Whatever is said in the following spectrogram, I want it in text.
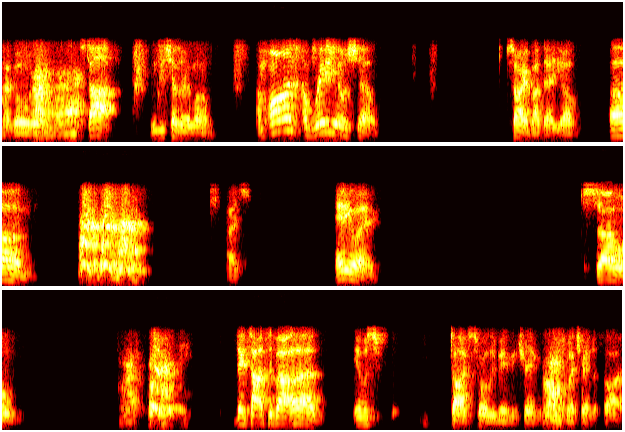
Now go over. Stop. Leave each other alone. I'm on a radio show. Sorry about that, y'all. Um. Nice. Anyway, so they talked about uh it was dogs totally made me train lose my train of thought.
